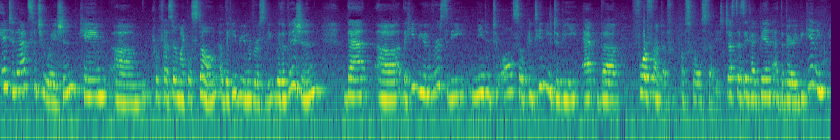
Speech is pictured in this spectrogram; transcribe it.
into that situation came um, Professor Michael Stone of the Hebrew University with a vision that uh, the Hebrew University needed to also continue to be at the forefront of, of scroll studies, just as it had been at the very beginning,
